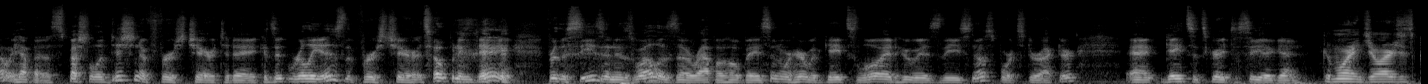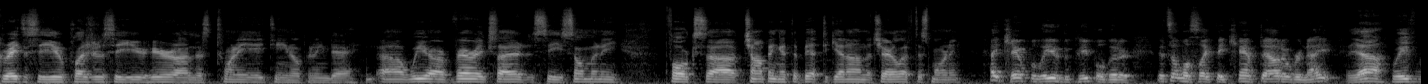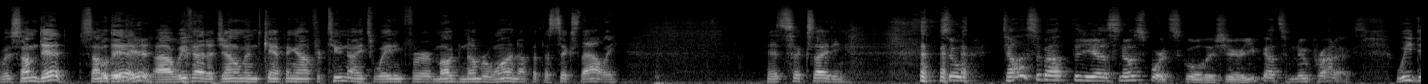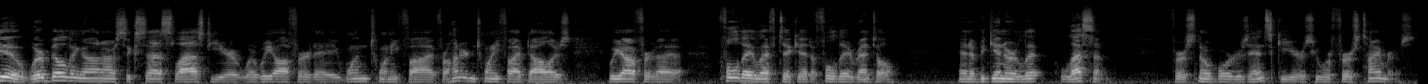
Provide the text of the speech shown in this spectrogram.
Oh, we have a special edition of First Chair today because it really is the first chair. It's opening day for the season as well as uh, Arapahoe Basin. We're here with Gates Lloyd, who is the snow sports director. And Gates, it's great to see you again. Good morning, George. It's great to see you. Pleasure to see you here on this 2018 opening day. Uh, we are very excited to see so many folks uh, chomping at the bit to get on the chairlift this morning. I can't believe the people that are. It's almost like they camped out overnight. Yeah, we've some did. Some oh, did. did. Uh, we've had a gentleman camping out for two nights waiting for mug number one up at the Sixth Alley. It's exciting. so, tell us about the uh, snow sports school this year. You've got some new products. We do. We're building on our success last year, where we offered a 125 for 125 dollars. We offered a full day lift ticket, a full day rental, and a beginner li- lesson for snowboarders and skiers who were first timers.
